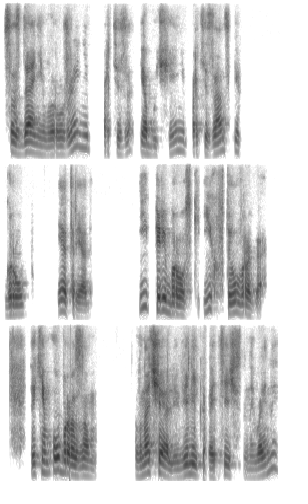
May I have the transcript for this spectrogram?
в создании вооружений и обучении партизанских групп и отрядов и переброски их в тыл врага. Таким образом, в начале Великой Отечественной войны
